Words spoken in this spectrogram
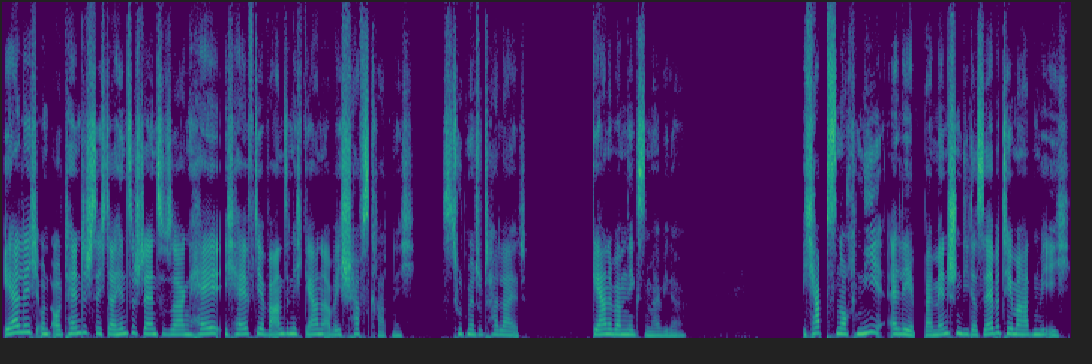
ehrlich und authentisch sich dahinzustellen, zu sagen, hey, ich helfe dir wahnsinnig gerne, aber ich schaff's gerade nicht. Es tut mir total leid. Gerne beim nächsten Mal wieder ich habe es noch nie erlebt bei Menschen, die dasselbe Thema hatten wie ich,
